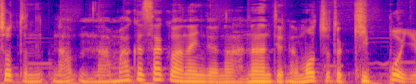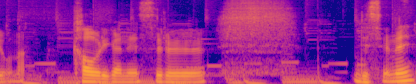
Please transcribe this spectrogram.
ちょっと生臭くはないんだよな。なんていうの？はもうちょっと木っぽいような香りがね、するんですよね。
